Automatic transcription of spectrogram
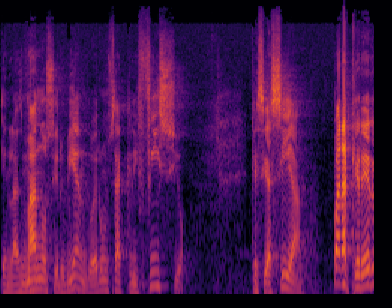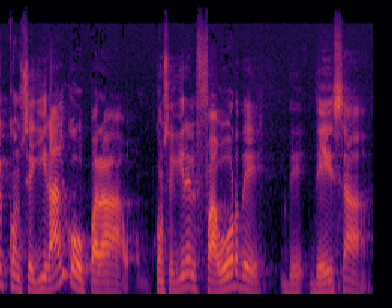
en las manos sirviendo. Era un sacrificio que se hacía para querer conseguir algo para conseguir el favor de, de esa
